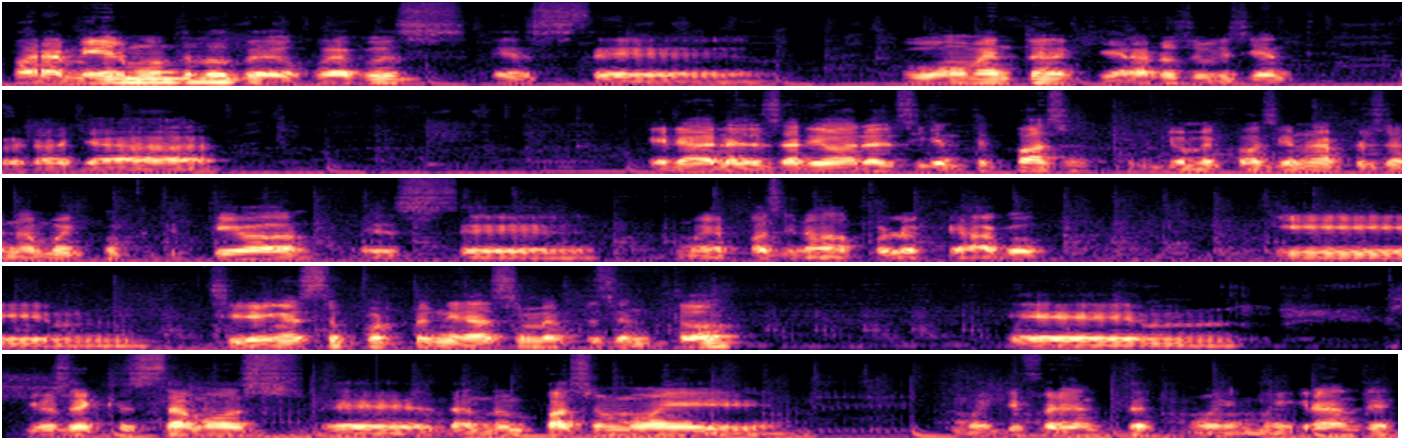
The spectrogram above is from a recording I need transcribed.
Para mí el mundo de los videojuegos, este, hubo un momento en el que ya no era lo suficiente, ¿verdad? Ya era necesario dar el siguiente paso. Yo me considero una persona muy competitiva, este, muy apasionado por lo que hago. Y mm, si bien esta oportunidad se me presentó, eh, yo sé que estamos eh, dando un paso muy, muy diferente, muy, muy grande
